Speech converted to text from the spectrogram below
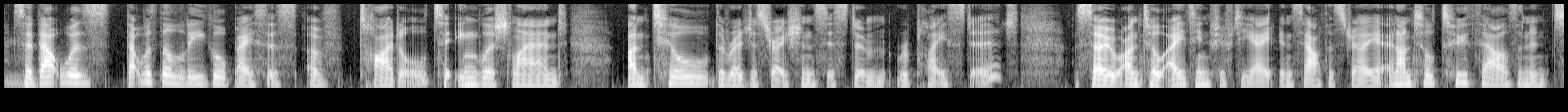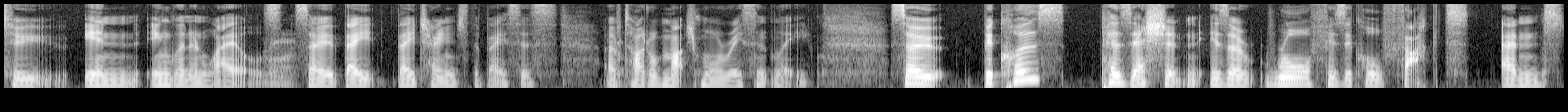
Mm. So that was that was the legal basis of title to English land until the registration system replaced it. So until 1858 in South Australia and until 2002 in England and Wales. Right. So they they changed the basis of yep. title much more recently. So because possession is a raw physical fact and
